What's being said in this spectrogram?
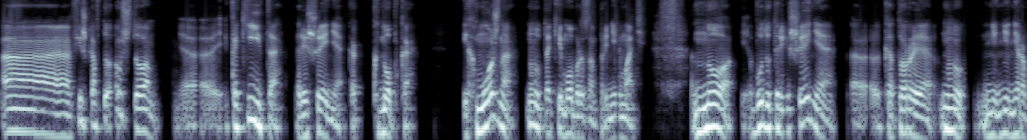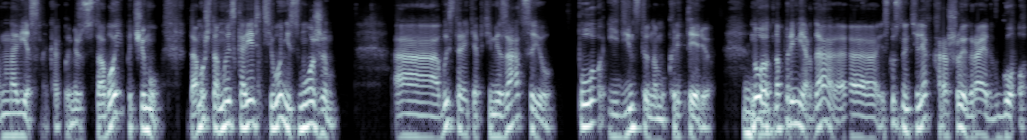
а, фишка в том, что э, какие-то решения, как кнопка, их можно, ну, таким образом принимать, но будут решения, э, которые, ну, не, не, неравновесны как бы между собой. Почему? Потому что мы, скорее всего, не сможем а, выстроить оптимизацию по единственному критерию. Mm-hmm. Ну, вот, например, да, э, искусственный интеллект хорошо играет в Go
